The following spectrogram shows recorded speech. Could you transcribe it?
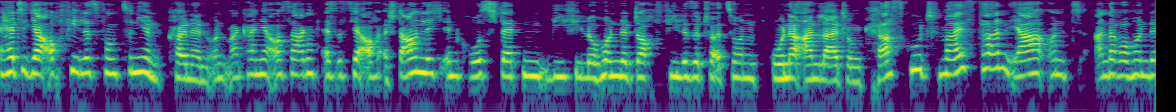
hätte ja auch vieles funktionieren können. Und man kann ja auch sagen, es ist ja auch erstaunlich in Großstädten, wie viele Hunde doch viele Situationen ohne Anleitung krass gut meistern. Ja, und andere Hunde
